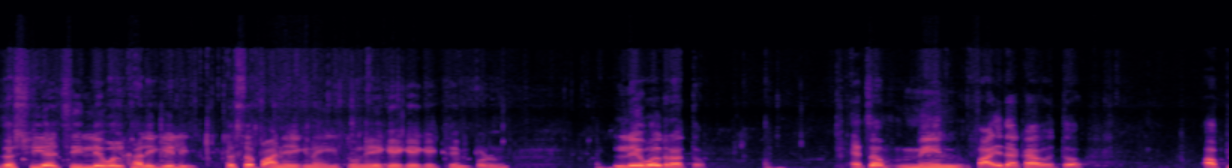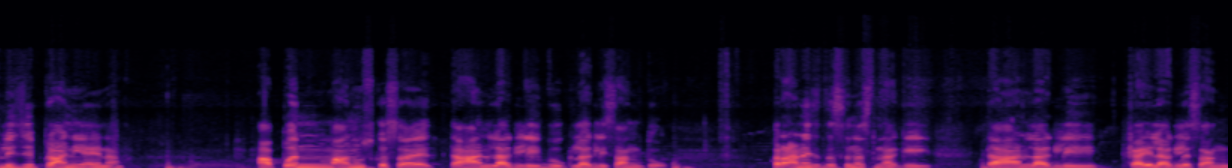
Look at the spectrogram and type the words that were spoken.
जशी याची लेवल खाली गेली तसं पाणी एक नाही इथून एक एक एक एक थेंब पडून लेवल राहतं. याचा मेन फायदा काय होतं? आपली जी प्राणी आहे ना आपण माणूस कसं आहे तहान लागली भूक लागली सांगतो. प्राण्याचं तसं नसणार ना की तहान लागली काही लागलं सांग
